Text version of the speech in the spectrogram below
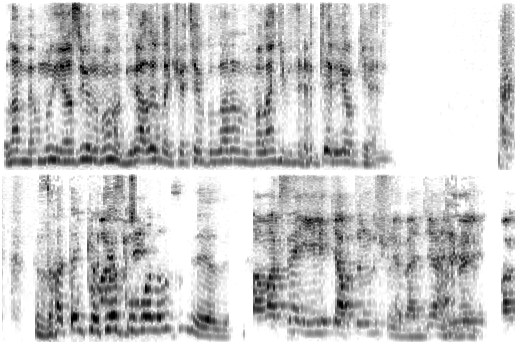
ulan ben bunu yazıyorum ama biri alır da kötüye kullanır mı falan gibi dertleri yok yani. Zaten kötüye Ama şey- kullanılsın diye yazıyor. Tam aksine iyilik yaptığını düşünüyor bence. Yani Aynen. böyle bak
